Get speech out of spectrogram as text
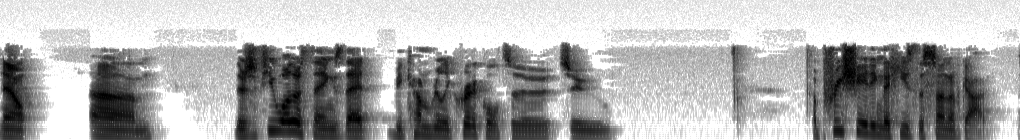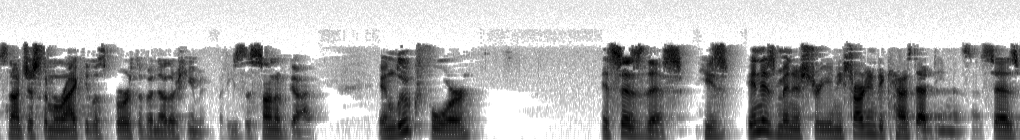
now um, there's a few other things that become really critical to to appreciating that he's the Son of God. It's not just the miraculous birth of another human, but he's the Son of God. In Luke 4, it says this he's in his ministry and he's starting to cast out demons. And it says,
